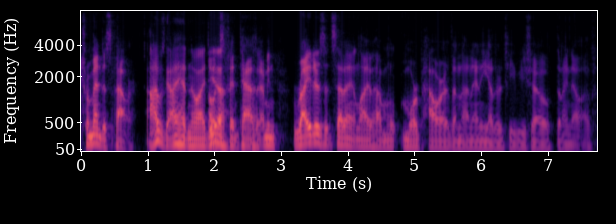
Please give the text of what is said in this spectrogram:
tremendous power. I was I had no Oh, idea. it's fantastic. I mean, writers at Saturday Night Live have more, more power than on any other TV show that I know of,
